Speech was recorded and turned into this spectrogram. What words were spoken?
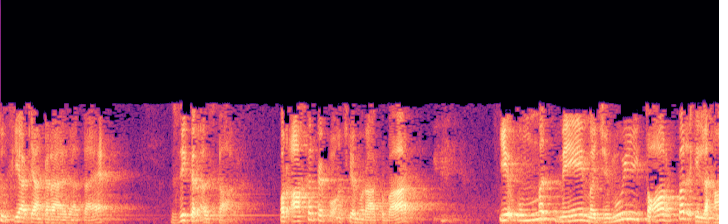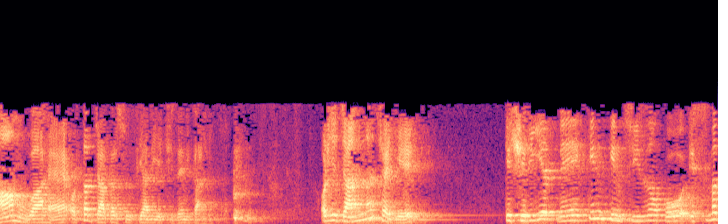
صوفیہ کیا کرایا جاتا ہے، ذکر اذکار، اور آخر پہ پہنچ کے مراقبات یہ امت میں مجموعی طور پر الہام ہوا ہے اور تب جا کر صوفیہ نے یہ چیزیں نکالی۔ اور یہ جاننا چاہیے کہ شریعت نے کن کن چیزوں کو عصمت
